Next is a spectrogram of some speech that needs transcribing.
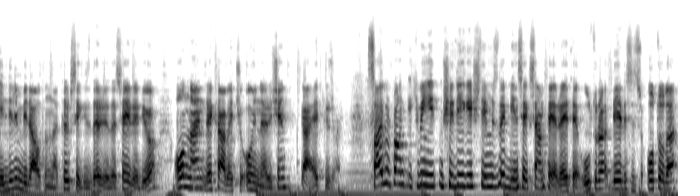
50'nin bile altında 48 derecede seyrediyor. Online rekabetçi oyunlar için gayet güzel. Cyberpunk 2077'ye geçtiğimizde 1080p RT Ultra, DLSS Auto'da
